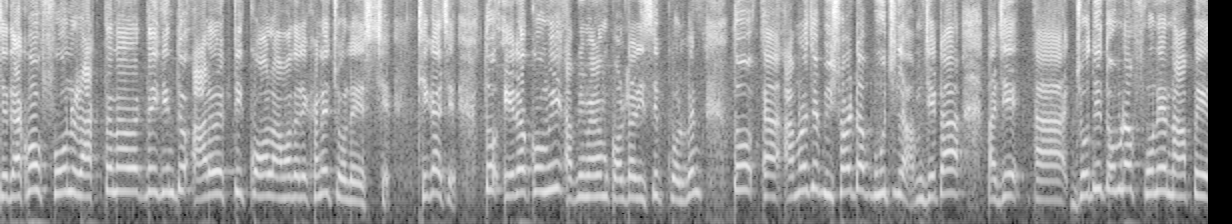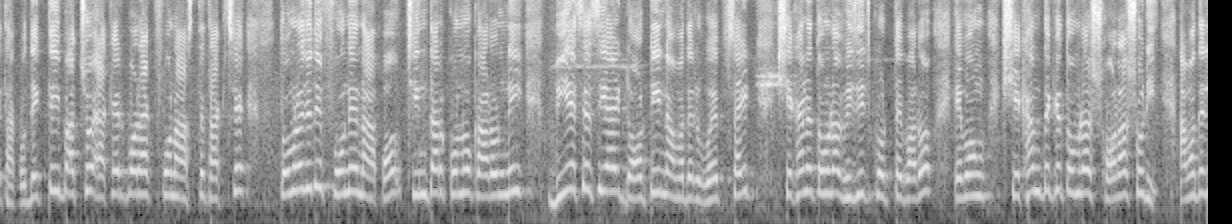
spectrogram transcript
যে দেখো ফোন রাখতে না রাখতেই কিন্তু আরও একটি কল আমাদের এখানে চলে এসছে। ঠিক আছে? তো এরকমই আপনি ম্যাডাম কলটা রিসিভ করবেন। তো আমরা যে বিষয়টা বুঝলাম যেটা যে যদি তোমরা ফোনে না পেয়ে থাকো দেখতেই পাচ্ছ একের পর এক ফোন আসতে থাকছে। তোমরা যদি ফোনে না পাও চিন্তার কোনো কারণ নেই। B S A C I dot in আমাদের ওয়েবসাইট সেখানে তোমরা ভিজিট করতে পারো এবং সেখান থেকে তোমরা সরাসরি আমাদের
